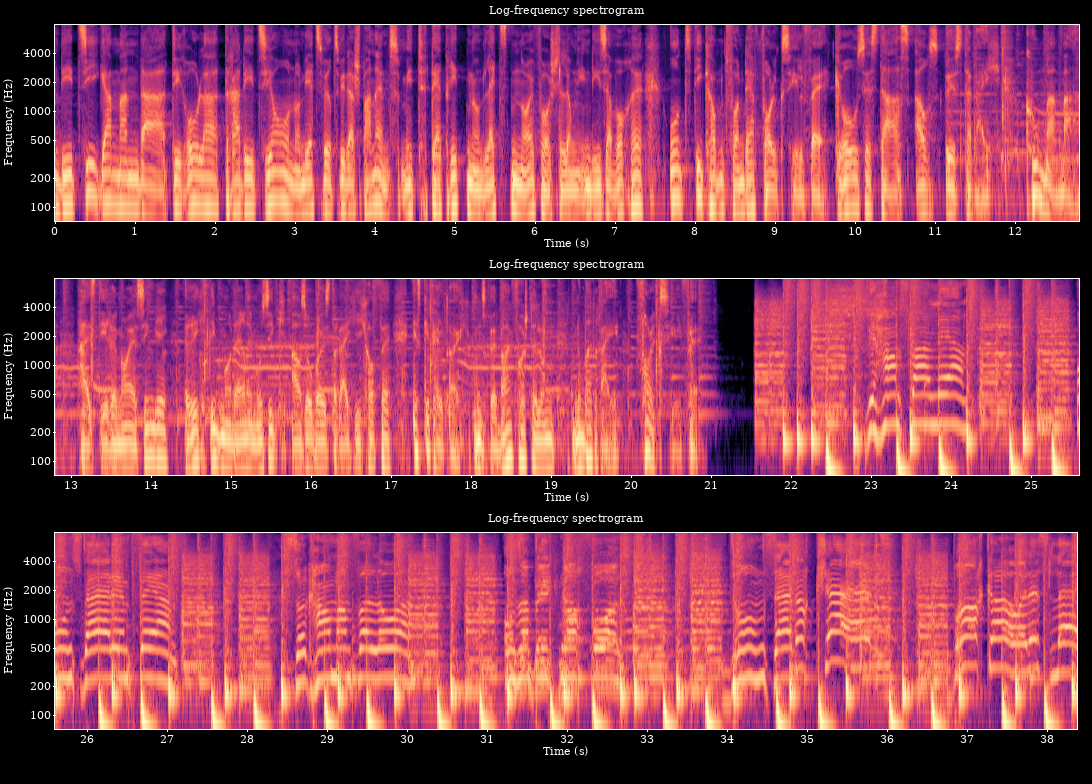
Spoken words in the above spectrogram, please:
Waren die Ziegermanda, Tiroler Tradition. Und jetzt wird's wieder spannend mit der dritten und letzten Neuvorstellung in dieser Woche. Und die kommt von der Volkshilfe. Große Stars aus Österreich. Kumama heißt ihre neue Single. Richtig moderne Musik aus Oberösterreich. Ich hoffe, es gefällt euch. Unsere Neuvorstellung Nummer drei. Volkshilfe. Wir haben's verlernt, uns weit entfernt. Sag, haben wir verloren, unseren Blick nach vorn. Drum sei doch gescheit, braucht kein altes Leid.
